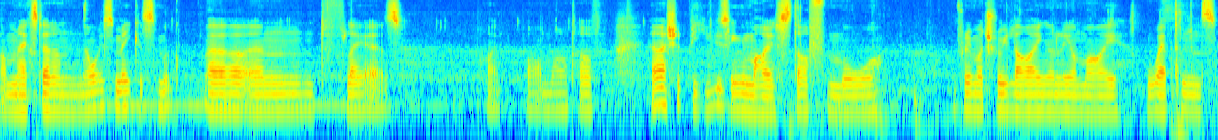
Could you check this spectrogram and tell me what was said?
I'm maxed out on noisemaker, smoke, uh, and flares. Pipe bomb, molotov. I should be using my stuff more. I'm pretty much relying only on my weapons.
